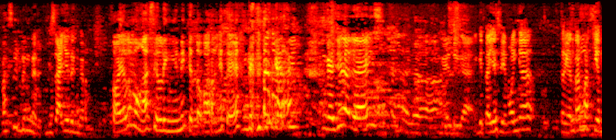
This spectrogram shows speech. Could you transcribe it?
Pasti denger, bisa aja denger. Soalnya lo mau ngasih link ini ke orang itu ya. Enggak juga sih. Enggak juga, guys. Enggak juga. Gitu aja sih. Pokoknya ternyata makin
